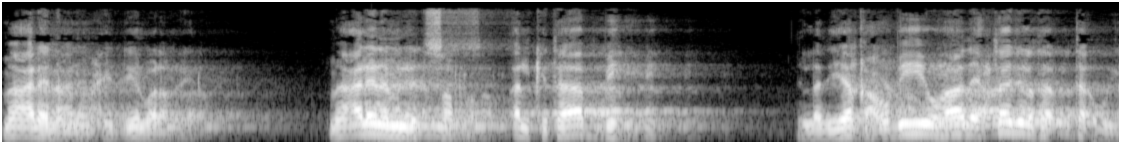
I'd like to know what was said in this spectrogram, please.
ما علينا من محي الدين ولا غيره. ما علينا من التصرف الكتاب به. الذي يقع به وهذا يحتاج إلى تأويل.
